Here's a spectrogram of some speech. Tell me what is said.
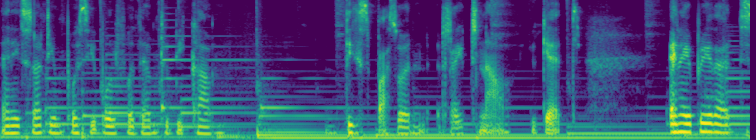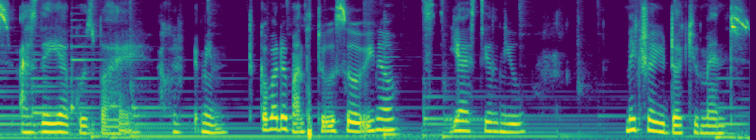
then it's not impossible for them to become this person right now. You get. And I pray that as the year goes by, I mean, a month too, so you know, yeah, still new make sure you document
